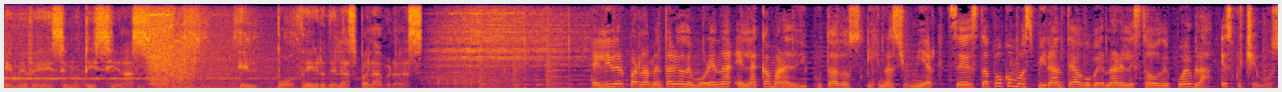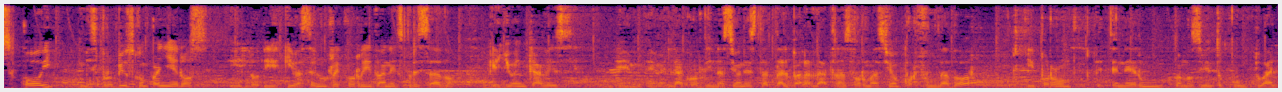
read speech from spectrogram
MBS Noticias. El poder de las palabras. El líder parlamentario de Morena en la Cámara de Diputados, Ignacio Mier, se destapó como aspirante a gobernar el estado de Puebla. Escuchemos. Hoy mis propios compañeros, y lo dije que iba a ser un recorrido, han expresado que yo encabece en, en, la coordinación estatal para la transformación por fundador y por tener un conocimiento puntual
